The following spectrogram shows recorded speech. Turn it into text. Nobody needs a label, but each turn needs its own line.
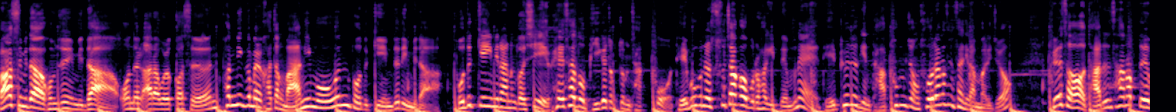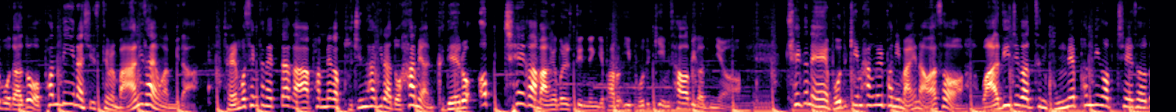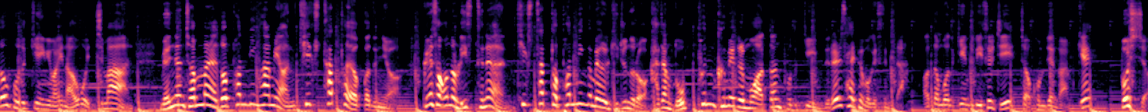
반갑습니다. 곰준입니다. 오늘 알아볼 것은 펀딩금을 가장 많이 모은 보드게임들입니다. 보드게임이라는 것이 회사도 비교적 좀 작고 대부분을 수작업으로 하기 때문에 대표적인 다품종 소량 생산이란 말이죠. 그래서 다른 산업들보다도 펀딩이라는 시스템을 많이 사용합니다. 잘못 생산했다가 판매가 부진하기라도 하면 그대로 업체가 망해버릴 수 있는 게 바로 이 보드게임 사업이거든요. 최근에 보드게임 한글판이 많이 나와서 와디즈 같은 국내 펀딩 업체에서도 보드게임이 많이 나오고 있지만 몇 년 전만 해도 펀딩하면 킥스타터였거든요. 그래서 오늘 리스트는 킥스타터 펀딩 금액을 기준으로 가장 높은 금액을 모았던 보드게임들을 살펴보겠습니다. 어떤 보드게임들이 있을지 저 곰젠과 함께 보시죠.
